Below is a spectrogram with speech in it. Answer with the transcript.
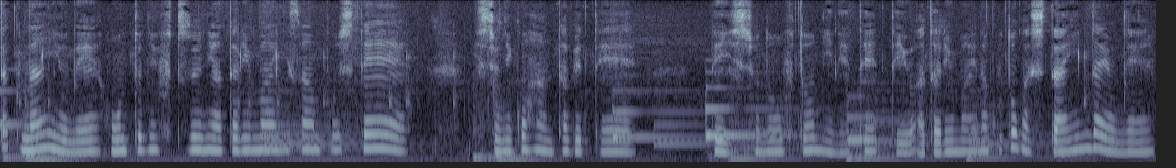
たくないよね。本当に普通に当たり前に散歩して一緒にご飯食べてで一緒のお布団に寝てっていう当たり前なことがしたいんだよね。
